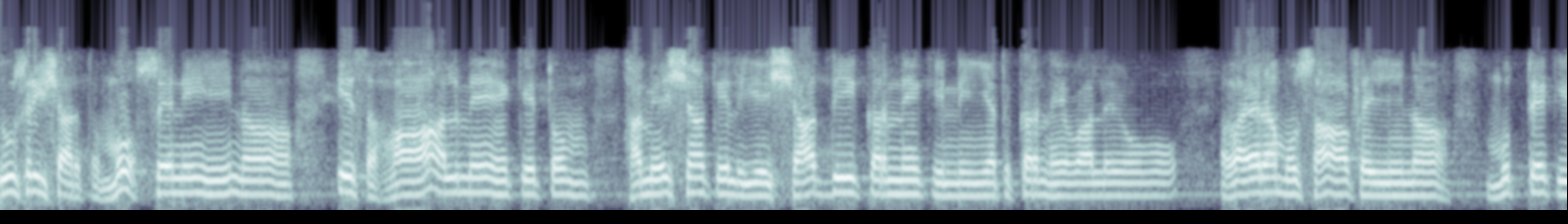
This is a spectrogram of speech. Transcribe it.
دوسری شرط، محسنین، اس حال میں کہ تم ہمیشہ کے لیے شادی کرنے کی نیت کرنے والے ہو وہ۔ غیر مسافینا متے کی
